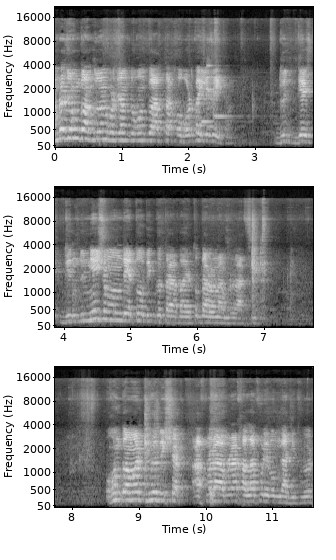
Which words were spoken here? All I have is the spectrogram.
আমরা যখন আন্দোলন করছিলাম তখন তো আপনার খবর পাইলে যাইতাম। দেশ দুনিয়াই সম্বন্ধে এত অভিজ্ঞতা বা এত ধারণা আমরা আছি। তখন তো আমার দৃঢ় বিশ্বাস আপনারা আমরা খালাপুর এবং গাজীপুরের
